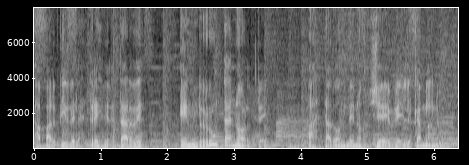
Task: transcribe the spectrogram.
a partir de las 3 de la tarde, en Ruta Norte, hasta donde nos lleve el camino.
